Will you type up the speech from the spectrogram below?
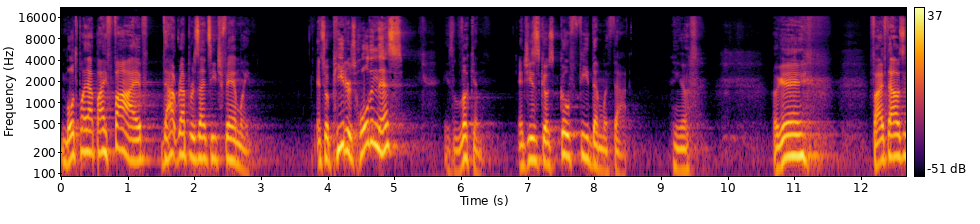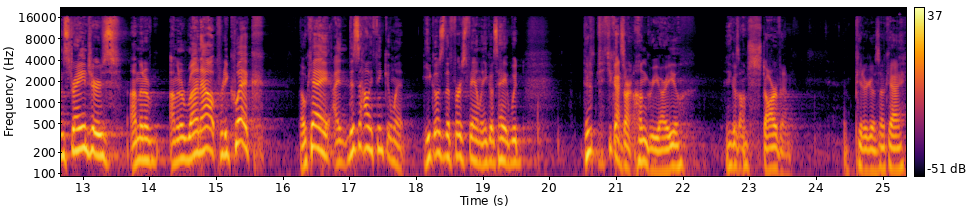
Multiply that by five, that represents each family. And so Peter's holding this, he's looking. And Jesus goes, Go feed them with that. He goes, Okay, 5,000 strangers. I'm to I'm to run out pretty quick. Okay, I, this is how I think it went. He goes to the first family. He goes, Hey, would, you guys aren't hungry, are you? And he goes, I'm starving. And Peter goes, Okay.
